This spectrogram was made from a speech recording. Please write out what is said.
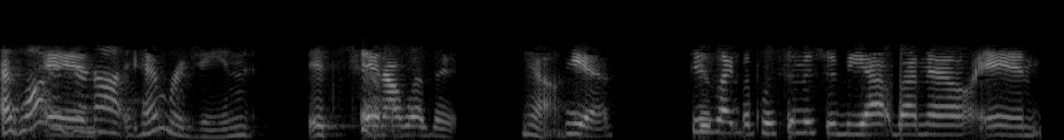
As long as you're not hemorrhaging, it's chill. And I wasn't. yeah. Yeah, she was like, "The placenta should be out by now," and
